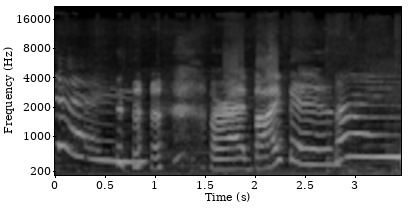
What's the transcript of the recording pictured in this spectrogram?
yay! All right, bye, fans. Bye.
